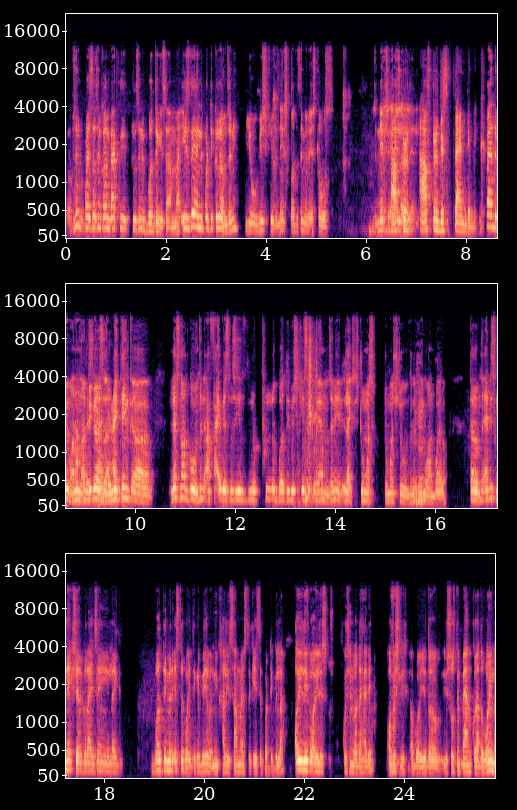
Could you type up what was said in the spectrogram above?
पैसा चाहिँ कम ब्याक टु चाहिँ बर्थडेको हिसाबमा इज द एनी पर्टिकुलर हुन्छ नि यो विस कि नेक्स्ट बर्थडे चाहिँ मेरो यस्तो होस्? Next after this pandemic. Pandemic भनौँ न because I think let's not go हुन्छ नि फाइभ इयर्सपछि ठुलो बर्थडे विस के प्रोग्राम हुन्छ नि like too much too much too हुन्छ नि Mhm. वान भयो। तर हुन्छ एटलिस्ट नेक्स्ट इयरको लागि चाहिँ लाइक बर्थडे मेरो यस्तो भइदिएको बे भन्ने खालि हिसाबमा यस्तो केही छ पर्टिकुलर अहिलेको अहिले क्वेसन गर्दाखेरि अभियसली अब यो त यो सोच्ने प्लान कुरा त होइन।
